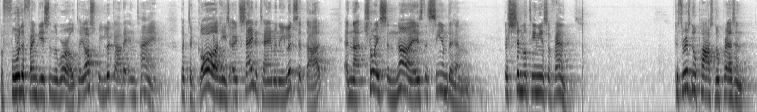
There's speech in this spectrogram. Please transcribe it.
before the foundation of the world, to us, we look at it in time. But to God, He's outside of time and He looks at that and that choice and now is the same to him. They're simultaneous events. Because there is no past, no present,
